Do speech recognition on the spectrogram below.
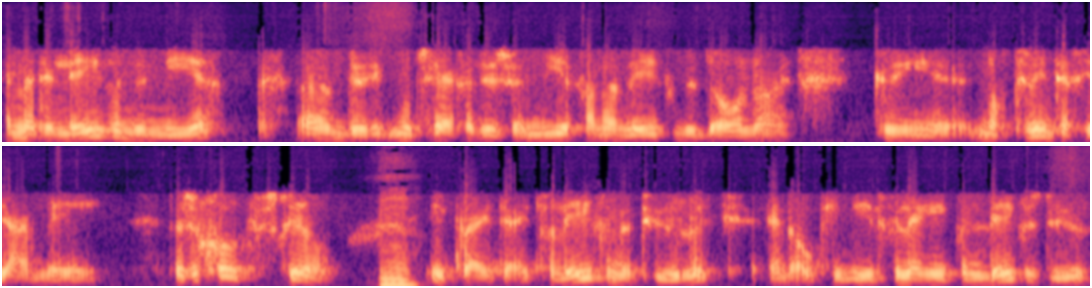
En met een levende nier, um, dus ik moet zeggen, dus een nier van een levende donor, kun je nog twintig jaar mee. Dat is een groot verschil. Ja. In kwaliteit van leven natuurlijk. En ook in de verlenging van de levensduur.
